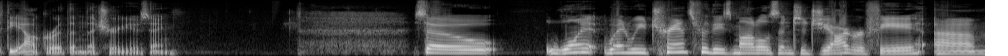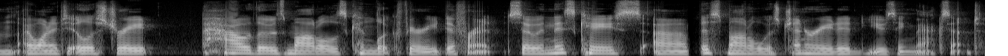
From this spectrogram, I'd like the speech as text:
the algorithm that you're using. So when we transfer these models into geography, um, I wanted to illustrate how those models can look very different. So in this case, um, this model was generated using Maxent.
